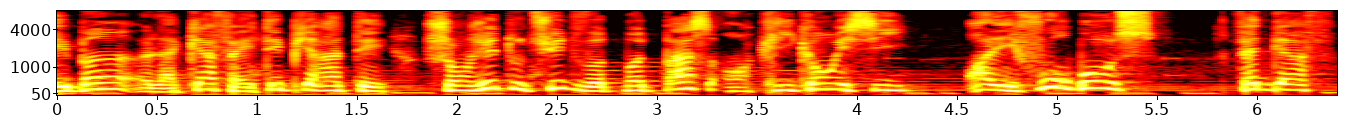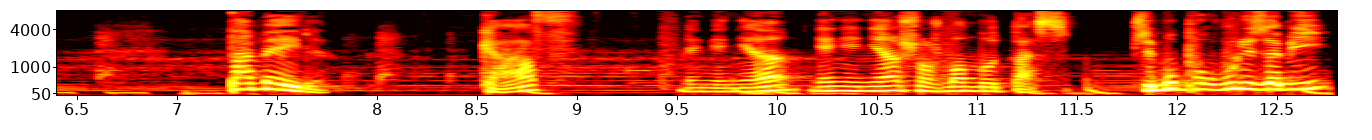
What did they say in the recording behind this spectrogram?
eh ben, la CAF a été piratée. Changez tout de suite votre mot de passe en cliquant ici. Oh, les fourbos Faites gaffe. Pas mail, CAF, gna gna gna, gna changement de mot de passe. C'est bon pour vous les amis?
